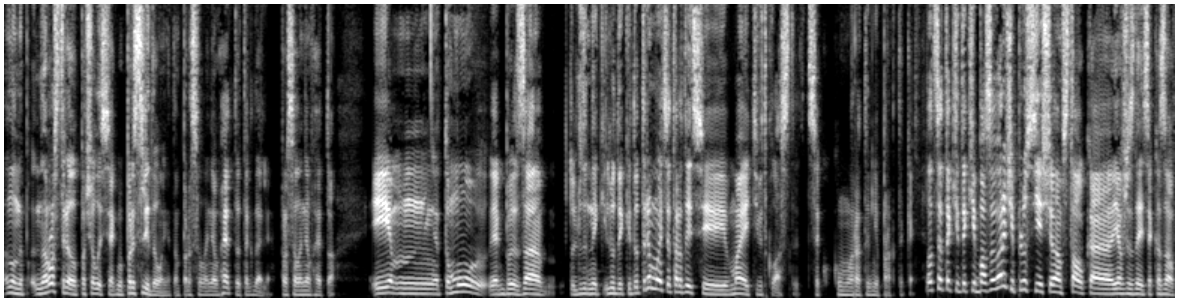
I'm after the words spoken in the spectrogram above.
Ну, не, не розстріли, почалися якби переслідування, там переселення в гетто і так далі. Переселення в гетто. І м, тому, якби за люди, люди, які дотримуються традиції, мають відкласти це комеморативні практики. Ну, це такі такі базові речі. Плюс є ще там вставка, я вже здається казав,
